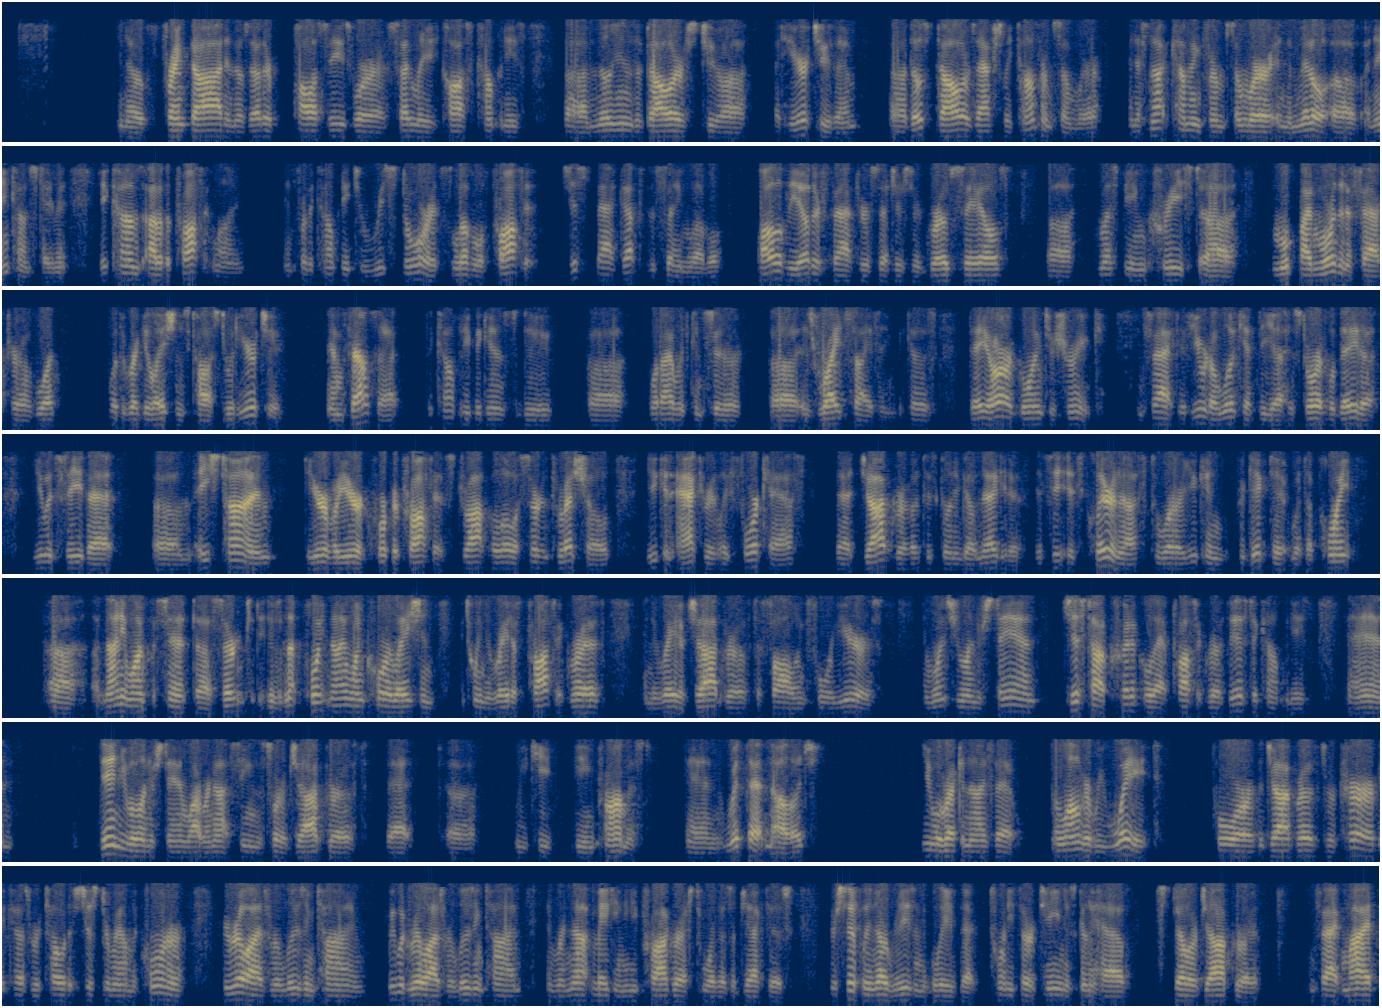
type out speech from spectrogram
you know, Frank Dodd and those other policies where suddenly cost companies uh, millions of dollars to uh, adhere to them. Uh, those dollars actually come from somewhere, and it's not coming from somewhere in the middle of an income statement. It comes out of the profit line. And for the company to restore its level of profit just back up to the same level, all of the other factors, such as their gross sales, uh, must be increased uh, by more than a factor of what what the regulations cost to adhere to. And without that, the company begins to do uh, what I would consider uh, is right sizing because they are going to shrink. In fact, if you were to look at the uh, historical data, you would see that um, each time year over year corporate profits drop below a certain threshold, you can accurately forecast that job growth is going to go negative. It's it's clear enough to where you can predict it with a point uh, a 91% uh, certainty. There's a 0.91 correlation between the rate of profit growth and the rate of job growth the following four years. And once you understand just how critical that profit growth is to companies, and then you will understand why we're not seeing the sort of job growth that uh, we keep being promised. And with that knowledge, you will recognize that the longer we wait for the job growth to occur because we're told it's just around the corner, we realize we're losing time. We would realize we're losing time and we're not making any progress toward those objectives. There's simply no reason to believe that 2013 is going to have stellar job growth. In fact, my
